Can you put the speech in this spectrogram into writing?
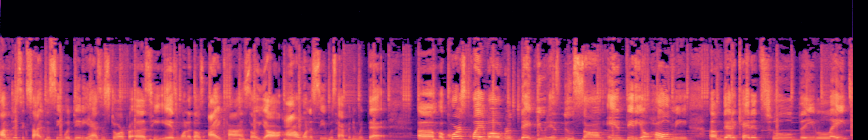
I'm just excited to see what Diddy has in store for us. He is one of those icons. So, y'all, I want to see what's happening with that. Um, of course, Quavo re- debuted his new song and video, Hold Me, um, dedicated to the late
